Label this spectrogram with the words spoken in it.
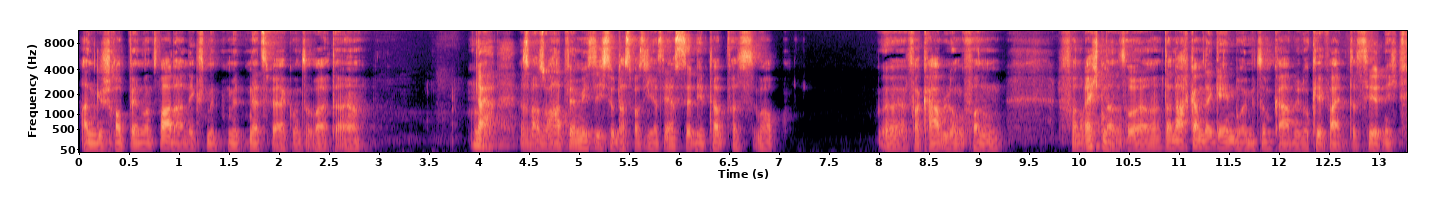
angeschraubt werden, sonst war da nichts mit, mit Netzwerk und so weiter. Ja. Naja, das war so hardwaremäßig so das, was ich als erstes erlebt habe, was überhaupt äh, Verkabelung von, von Rechnern so. Ja. Danach kam der Gameboy mit so einem Kabel. Okay, fein, das zählt nicht.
